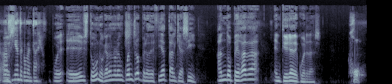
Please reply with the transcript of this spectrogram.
al Pues- siguiente comentario. Pues eh, he visto uno que ahora no lo encuentro, pero decía tal que así. Ando pegada en teoría de cuerdas. ¡Jo!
